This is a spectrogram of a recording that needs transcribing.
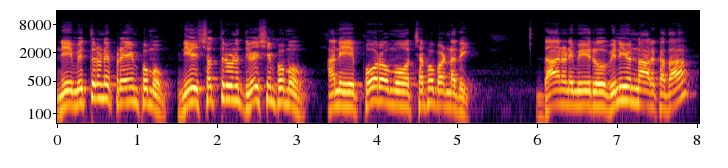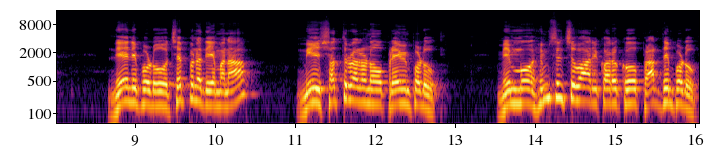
నీ మిత్రుని ప్రేమింపము నీ శత్రువుని ద్వేషింపము అని పూర్వము చెప్పబడినది. దానిని మీరు వినియున్నారు కదా? నేనిప్పుడు చెప్పినదేమనా? మీ శత్రువులను ప్రేమింపడు మిమ్ము హింసించు వారి కొరకు ప్రార్థింపడు.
